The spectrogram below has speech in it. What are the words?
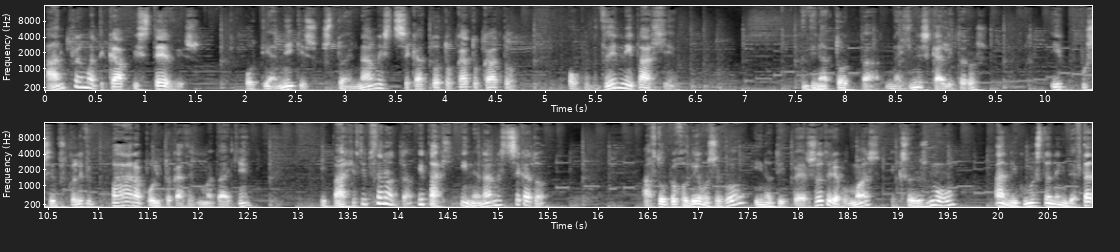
Αν πραγματικά πιστεύεις ότι ανήκεις στο 1,5% το κάτω-κάτω, όπου δεν υπάρχει δυνατότητα να γίνεις καλύτερος ή που σε δυσκολεύει πάρα πολύ το κάθε βηματάκι, υπάρχει αυτή η πιθανότητα. Υπάρχει. Είναι 1,5%. Αυτό που έχω δει όμως εγώ είναι ότι οι περισσότεροι από εμάς εξορισμού ανήκουμε στο 97%.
